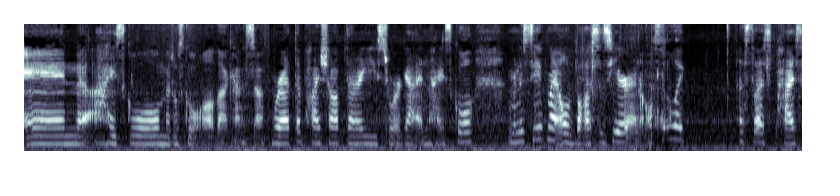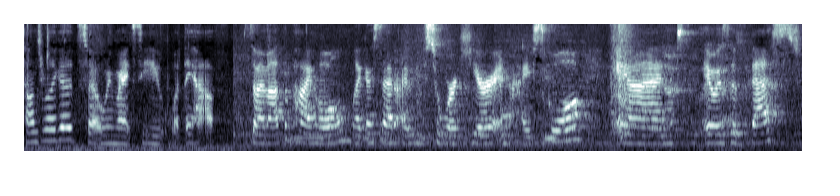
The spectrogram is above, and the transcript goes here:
in high school, middle school, all that kind of stuff. We're at the pie shop that I used to work at in high school. I'm gonna see if my old boss is here and also like a sliced pie sounds really good, so we might see what they have. So I'm at the pie hole. Like I said, I used to work here in high school and it was the best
